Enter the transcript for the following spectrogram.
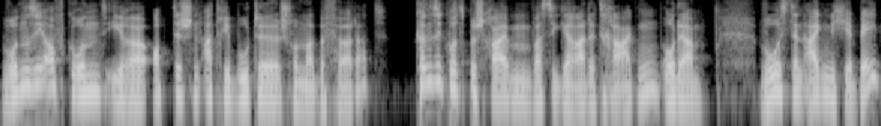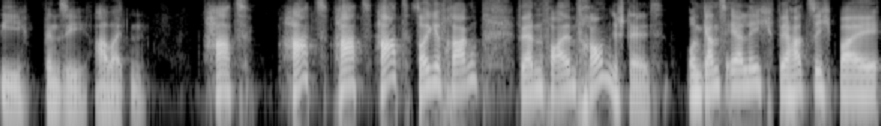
wurden Sie aufgrund Ihrer optischen Attribute schon mal befördert? Können Sie kurz beschreiben, was Sie gerade tragen? Oder wo ist denn eigentlich Ihr Baby, wenn Sie arbeiten? Hart, hart, hart, hart. Solche Fragen werden vor allem Frauen gestellt. Und ganz ehrlich, wer hat sich bei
